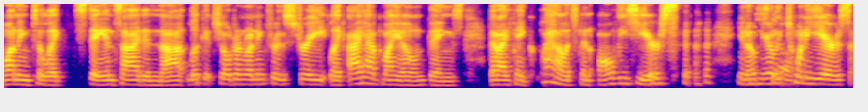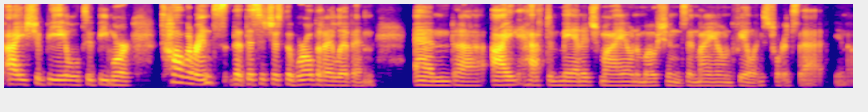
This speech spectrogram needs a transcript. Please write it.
wanting to like stay inside and not look at children running through the street. Like I have my own things that I think, wow, it's been all these years, you know, nearly 20 years. I should be able to be more tolerant that this is just the world that I live in. And uh, I have to manage my own emotions and my own feelings towards that, you know.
